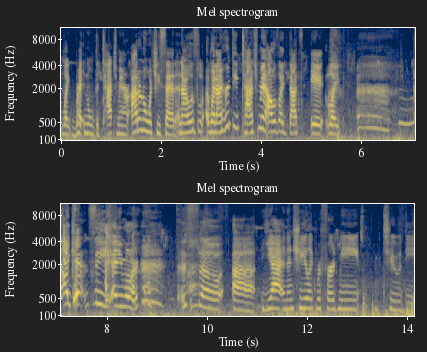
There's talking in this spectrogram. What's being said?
like retinal detachment or I don't know what she said." And I was when I heard detachment, I was like, "That's it." Like I can't see anymore. so, uh yeah, and then she like referred me to the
